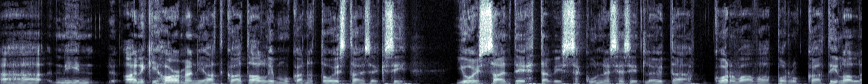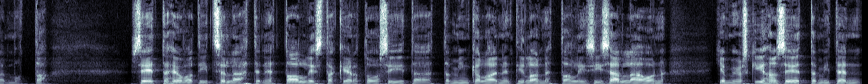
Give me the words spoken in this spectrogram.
ää, niin ainakin Harman jatkaa tallin mukana toistaiseksi joissain tehtävissä, kunnes he sitten löytää korvaavaa porukkaa tilalle, mutta se, että he ovat itse lähteneet tallista, kertoo siitä, että minkälainen tilanne tallin sisällä on, ja myöskin ihan se, että miten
